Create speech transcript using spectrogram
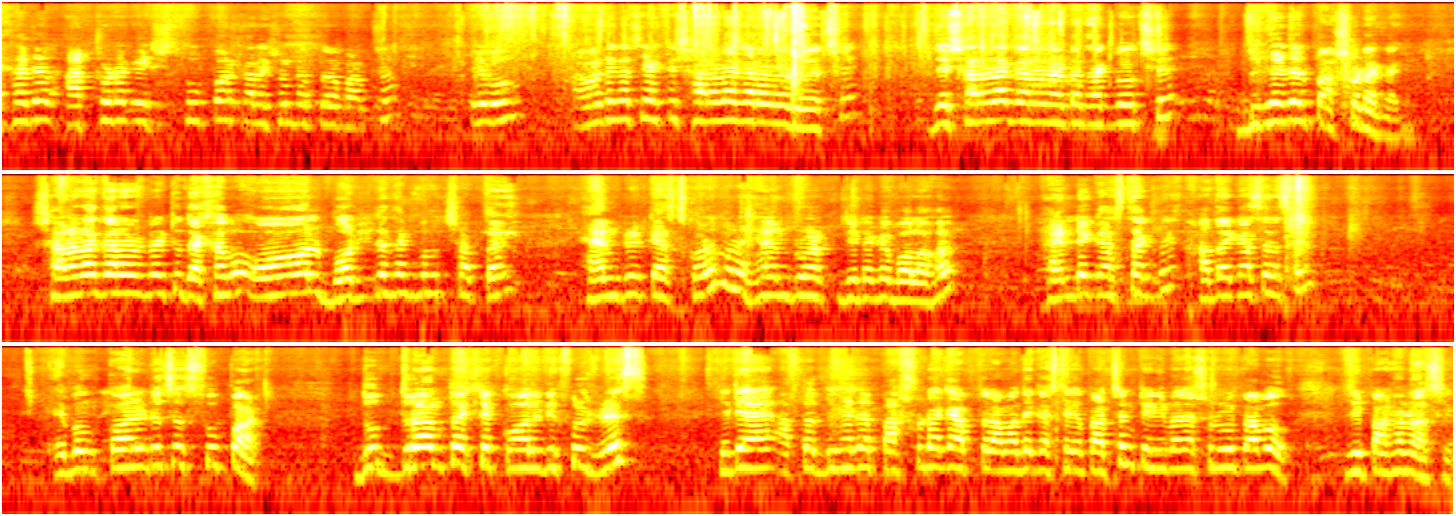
এক হাজার আটশো টাকা সুপার কালেকশনটা আপনারা পাচ্ছেন। এবং আমাদের কাছে একটা সারারা গারারা রয়েছে। যে সারারা গারারাটা থাকবে হচ্ছে দুই হাজার পাঁচশো টাকায়। সারারা গারারাটা একটু দেখাবো। অল বডিটা থাকবে হচ্ছে আপনার হ্যান্ডের কাজ করে মানে হ্যান্ড ওয়ার্ক যেটাকে বলা হয়। হ্যান্ডে কাজ থাকবে, হাতায় কাজ আছে। এবং কোয়ালিটি হচ্ছে সুপার দুর্দান্ত একটা কোয়ালিটিফুল ড্রেস যেটা আপনার দুই হাজার পাঁচশো টাকা আপনারা আমাদের কাছ থেকে পাচ্ছেন। টেলিবাজার শোরুমে পাবো, যে পাঠানো আছে।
